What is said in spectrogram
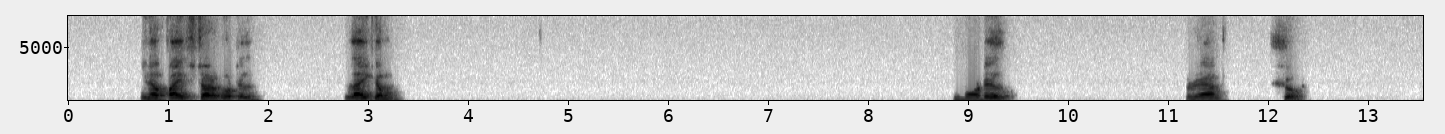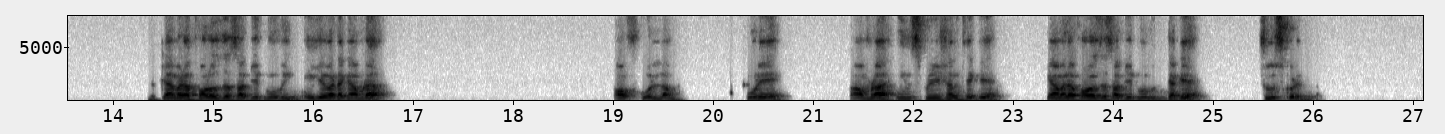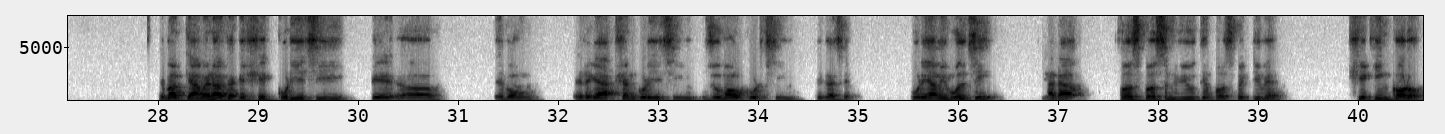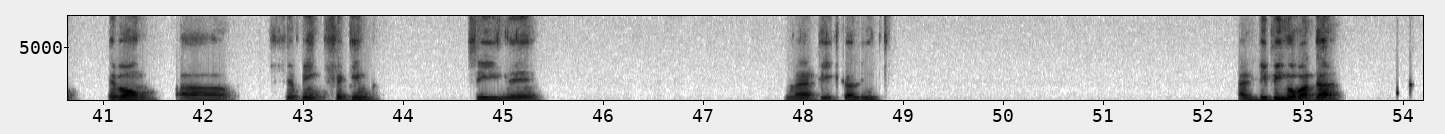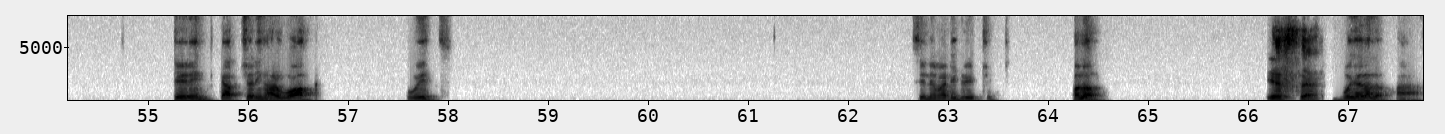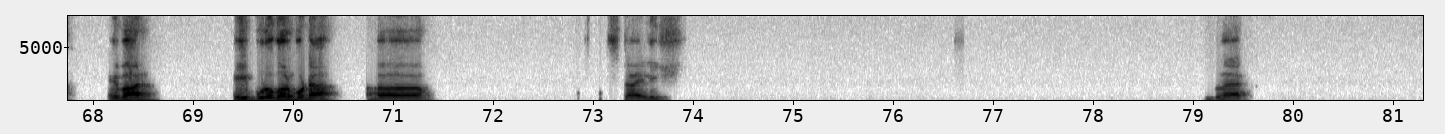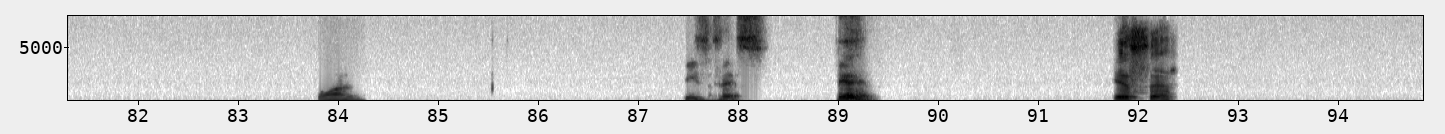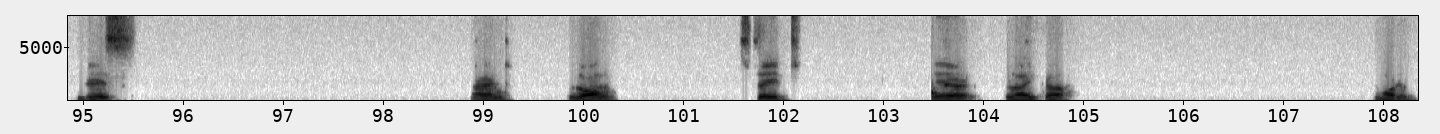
in a five-star hotel like a model ramp show. The camera follows the subject moving এই জায়গাটাকে আমরা অফ করলাম করে আমরা ইন্সপিরেশন থেকে ক্যামেরা ফলোজ দ্য সাবজেক্ট মুভিংটাকে choose করে নিলাম এবার ক্যামেরাটাকে শেক করিয়েছি এবং এটাকে অ্যাকশন করিয়েছি জুম আউট করছি ঠিক আছে? করে আমি বলছি একটা ফার্স্ট পার্সন ভিউতে পার্সপেক্টিভে শেকিং করো এবং shaping shaking cinematically and dipping over the terrain, capturing her walk with cinematic retreat. হলো Yes, sir. বোঝা গেল হ্যাঁ এবার এই পুরো গল্পটা stylish black one piece dress ঠিক আছে Yes, sir. dress and long straight hair like a model.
